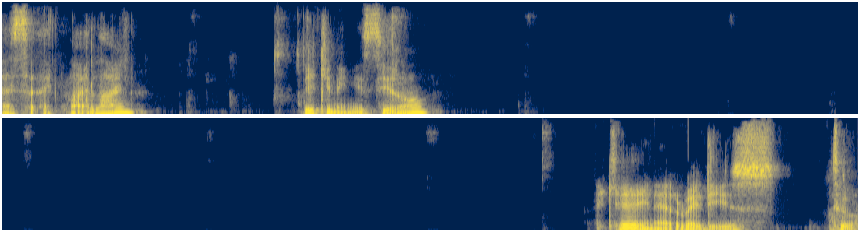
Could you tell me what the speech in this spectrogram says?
I select my line, beginning is zero. Again, a radius two.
